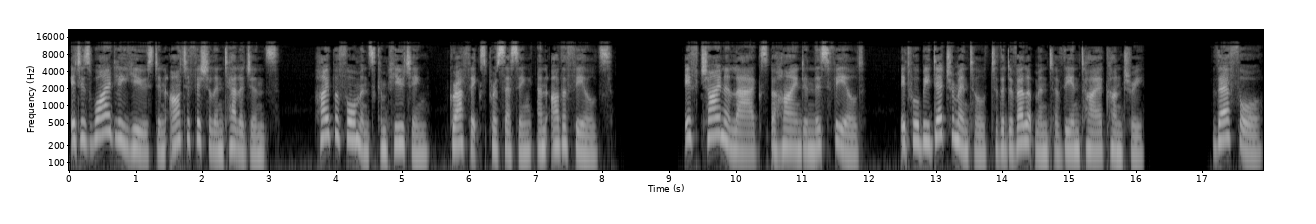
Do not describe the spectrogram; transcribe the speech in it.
It is widely used in artificial intelligence, high-performance computing, graphics processing and other fields. If China lags behind in this field, it will be detrimental to the development of the entire country. Therefore,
